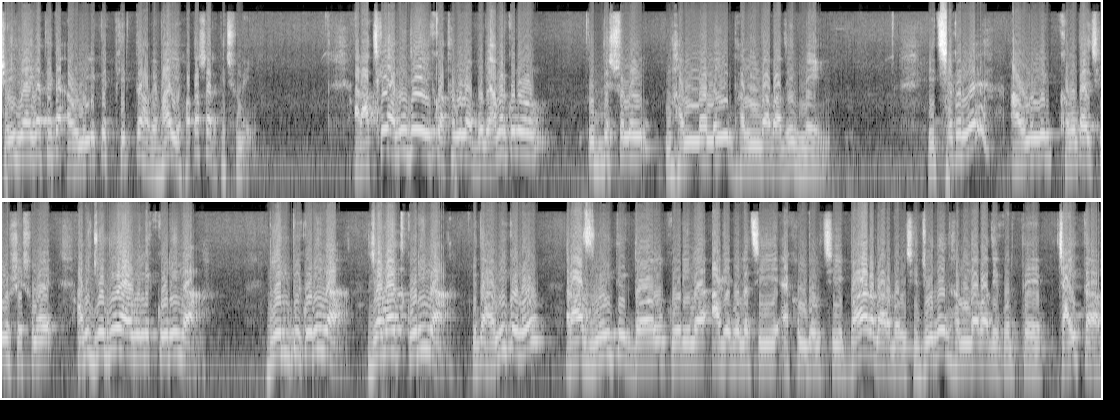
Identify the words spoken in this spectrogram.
সেই জায়গা থেকে আওয়ামী লীগকে ফিরতে হবে। ভাই, হতাশার কিছু নেই। আর আজকে আমি যে এই কথাগুলো বলি, আমার কোনো উদ্দেশ্য নেই, ধান্দা নেই, ধান্দাবাজি নেই। ইচ্ছে করলে আওয়ামী লীগ ক্ষমতায় ছিল সে সময়। আমি যদিও আওয়ামী লীগ করি না, বিএনপি করি না, জামাত করি না, কিন্তু আমি কোনো রাজনৈতিক দল করি না আগে বলেছি, এখন বলছি, বারবার বলছি, যদি ধান্দাবাজি করতে চাইতাম,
